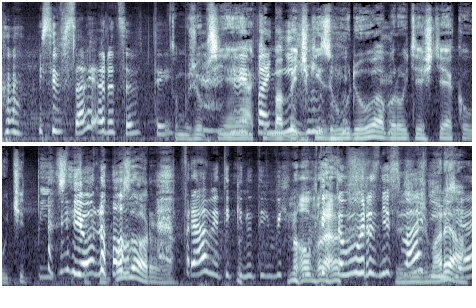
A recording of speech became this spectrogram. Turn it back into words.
už si psali o recepty. To můžou přijít nějaký paní. babičky z hůdu a budou tě ještě jako učit pít. Jo, no. Pozor. Právě ty kinutých bych No, no, k tomu hrozně svádí, že?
